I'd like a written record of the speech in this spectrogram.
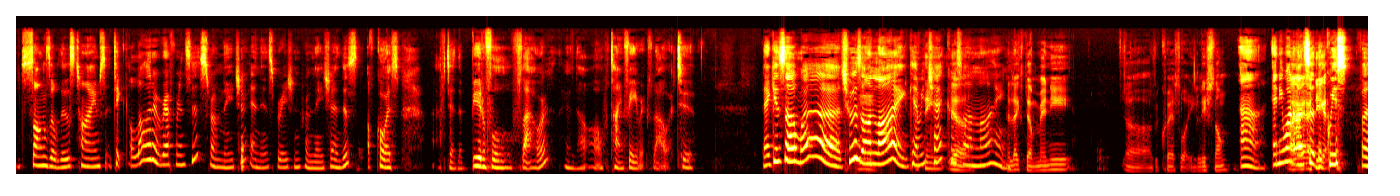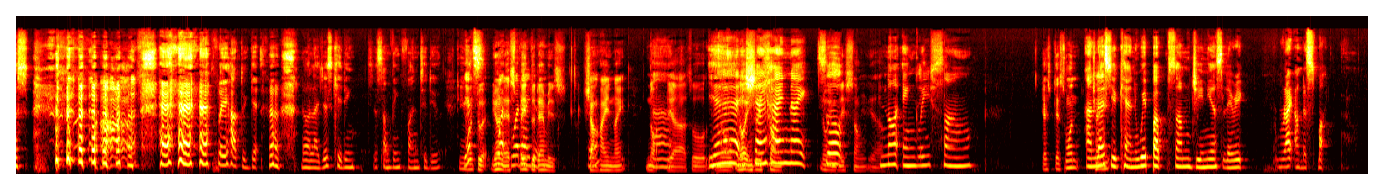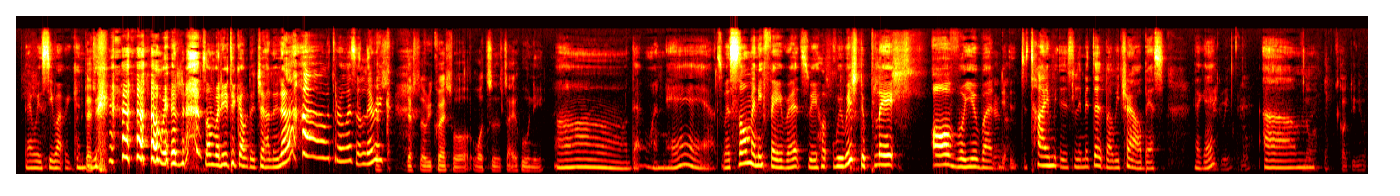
songs of those times take a lot of references from nature and inspiration from nature. And this, of course, after the beautiful flower and our all-time favorite flower too. Thank you so much. Who's Mm. online? Can I we think, check who's yeah, online? I like there are many uh, requests for English song. Ah, anyone I- I answer the I- quiz first? Play hard to get. no, like just kidding Just something fun to do. I think you yes. want to, you want to what- what explain are to your- them is Shanghai Night. Not Uh, yeah, so Yeah, no, no it's English Shanghai song. night. No so English song, yeah. not English song. There's there's one Unless Chinese, you can whip up some genius lyric right on the spot. Then we'll see what we can do. when somebody take up the challenge. Ah, throw us a there's, lyric. there's a request for 我只在乎你. Oh, that one, yes. With so many favorites, we ho- we wish to play all for you, but the- time is limited. But we try our best. Okay. No? Um, no. Continue.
